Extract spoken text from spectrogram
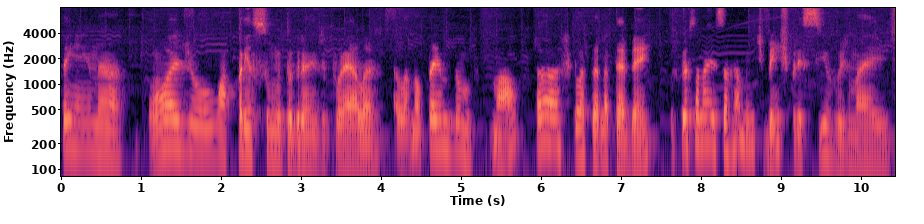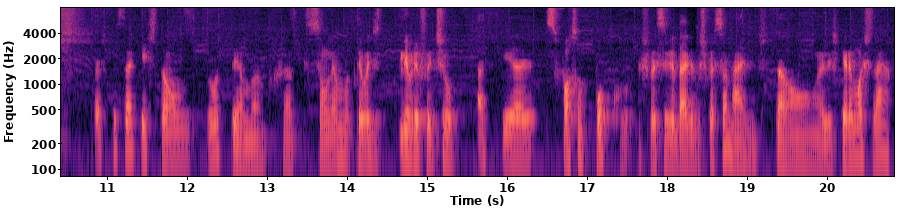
tem ainda um ódio ou um apreço muito grande por ela. Ela não tá indo mal. Eu acho que ela tá indo até bem. Os personagens são realmente bem expressivos, mas acho que isso é questão do tema. Se é um tema de livro infantil, acho que é, esforça um pouco a expressividade dos personagens. Então, eles querem mostrar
